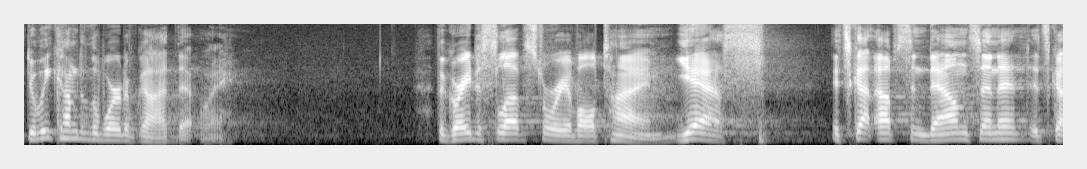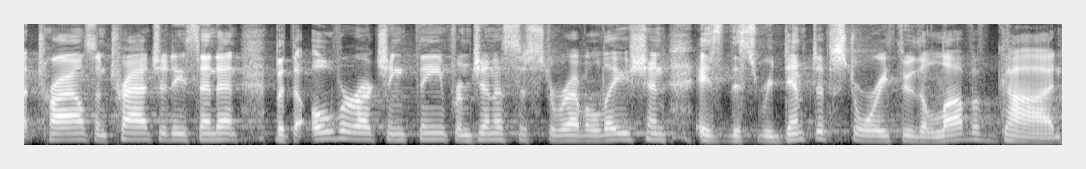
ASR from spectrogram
Do we come to the Word of God that way? The greatest love story of all time. Yes, it's got ups and downs in it, it's got trials and tragedies in it, but the overarching theme from Genesis to Revelation is this redemptive story through the love of God,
